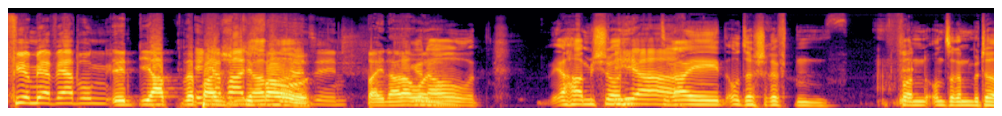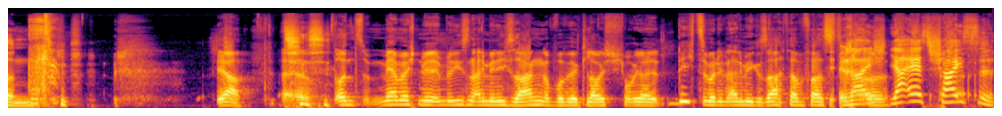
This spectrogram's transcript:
Für mehr Werbung in japanischen japanischen TV Fernsehen. bei Nara. Genau. Wir haben schon Ja. drei Unterschriften von unseren Müttern. Ja. Äh, und mehr möchten wir über diesen Anime nicht sagen, obwohl wir, glaube ich, schon wieder nichts über den Anime gesagt haben fast. Reicht. Äh, Ja, er ist scheiße.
